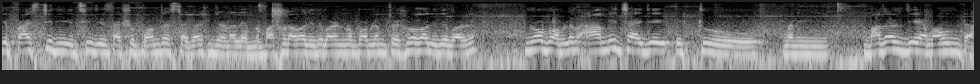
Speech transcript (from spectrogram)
যে প্রাইসটি দিয়েছি যে চারশো পঞ্চাশ টাকা জেনারেলি আপনার পাঁচশো টাকা দিতে পারেন নো প্রবলেম ছয়শো টাকাও দিতে পারেন। নো প্রবলেম আমি চাই যে একটু মানে বাজার যে অ্যামাউন্টটা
